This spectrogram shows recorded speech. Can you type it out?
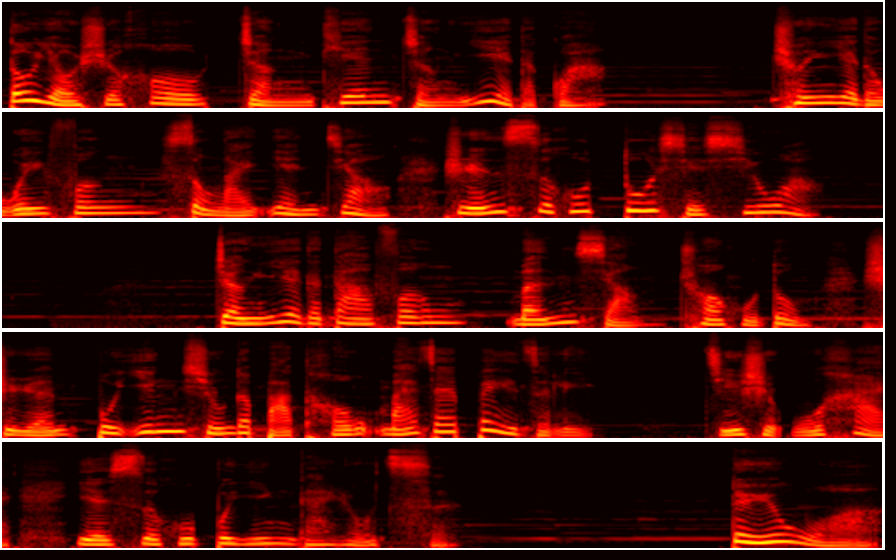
都有时候整天整夜的刮，春夜的微风送来燕叫，使人似乎多些希望。整夜的大风，门响窗户动，使人不英雄的把头埋在被子里，即使无害，也似乎不应该如此。对于我，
